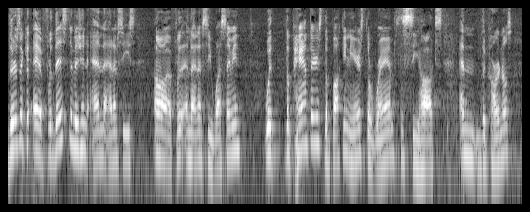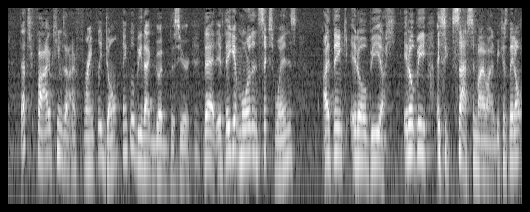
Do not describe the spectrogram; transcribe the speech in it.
there's a uh, for this division and the NFC's uh, for and the NFC West. I mean, with the Panthers, the Buccaneers, the Rams, the Seahawks, and the Cardinals. That's five teams that I frankly don't think will be that good this year. That if they get more than six wins, I think it'll be a it'll be a success in my mind because they don't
